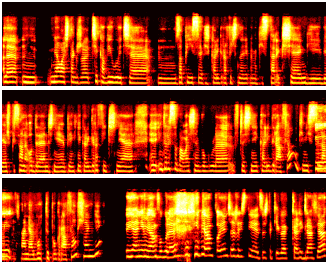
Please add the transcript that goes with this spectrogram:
Ale mm, miałaś także, ciekawiły Cię mm, zapisy jakieś kaligraficzne, nie wiem, jakieś stare księgi, wiesz, pisane odręcznie, pięknie kaligraficznie. Y, interesowałaś się w ogóle wcześniej kaligrafią, jakimiś stylami mm. pisania albo typografią przynajmniej? Ja nie miałam w ogóle, nie miałam pojęcia, że istnieje coś takiego jak kaligrafia.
